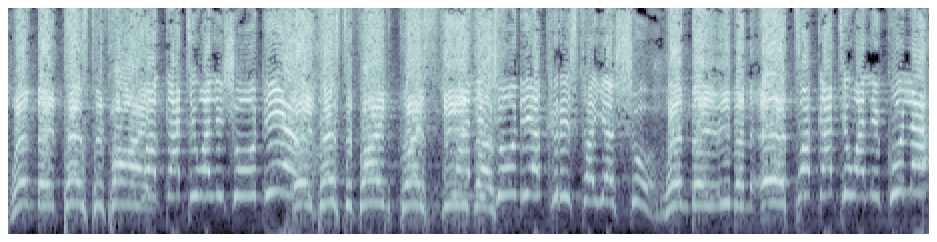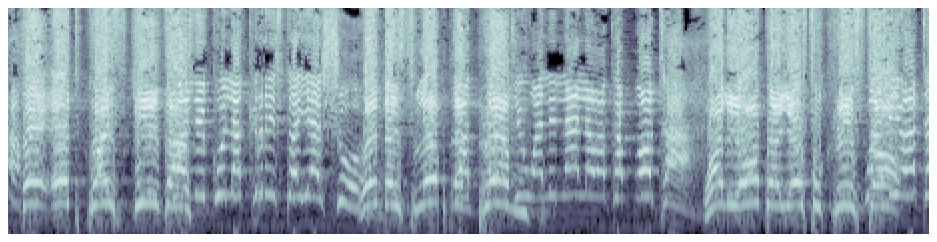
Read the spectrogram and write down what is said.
When they testified, wakati walishuhudia they testified Christ Jesus. walishuhudia kristo yesu When they even ate, wakati walikula they ate Christ Jesus. walikula kristo yesu When they slept and wakati dreamt, walilala wakapota waliota Yesu Kristo. waliota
